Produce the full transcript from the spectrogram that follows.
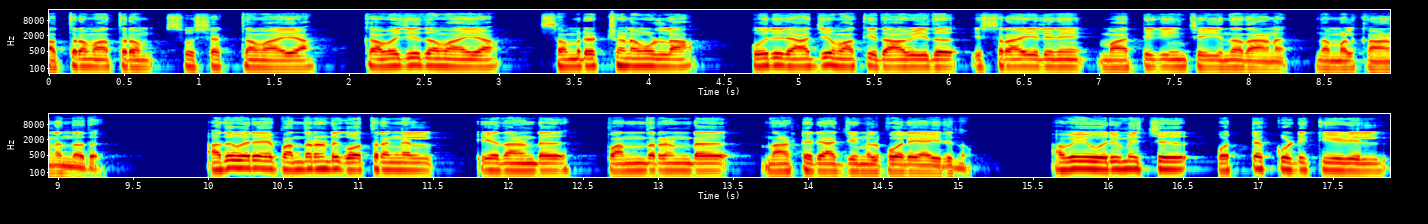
അത്രമാത്രം സുശക്തമായ കവചിതമായ സംരക്ഷണമുള്ള ഒരു രാജ്യമാക്കി ദാവീദ് ഇസ്രായേലിനെ മാറ്റുകയും ചെയ്യുന്നതാണ് നമ്മൾ കാണുന്നത്. അതുവരെ പന്ത്രണ്ട് ഗോത്രങ്ങൾ ഏതാണ്ട് പന്ത്രണ്ട് നാട്ടുരാജ്യങ്ങൾ പോലെയായിരുന്നു. അവയെ ഒരുമിച്ച് ഒറ്റക്കൊടി കീഴിൽ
